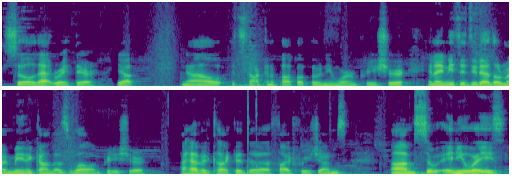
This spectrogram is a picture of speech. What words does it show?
So that right there, yep. Now it's not going to pop up anymore, I'm pretty sure. And I need to do that on my main account as well, I'm pretty sure. I haven't collected the 5 free gems. Um, so anyways,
